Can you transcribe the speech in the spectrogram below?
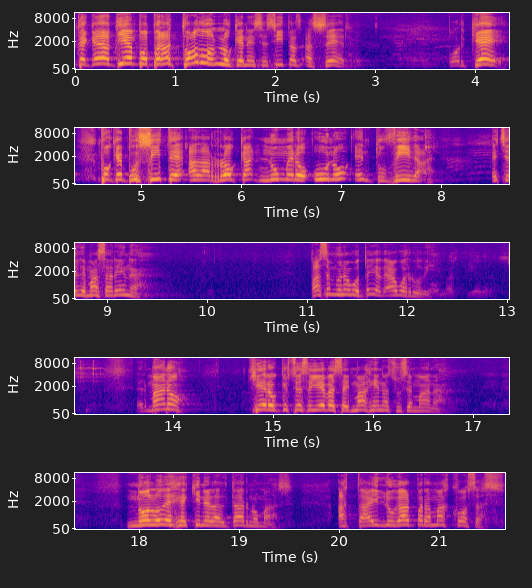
Te queda tiempo para todo lo que necesitas hacer. ¿Por qué? Porque pusiste a la roca número uno en tu vida. Échele más arena. Pásame una botella de agua, Rudy. Hermano, quiero que usted se lleve esa imagen a su semana. No lo deje aquí en el altar nomás. Hasta hay lugar para más cosas.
